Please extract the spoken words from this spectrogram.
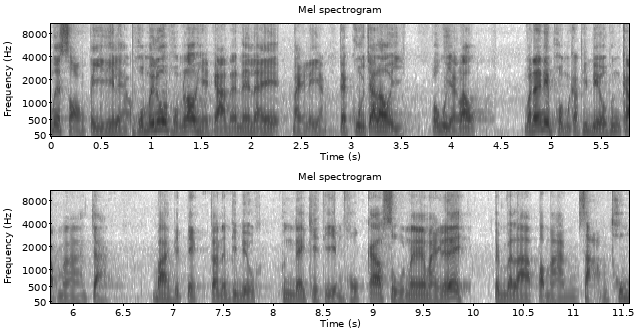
เมื่อ 2 ปีที่แล้ว ผมไม่รู้ว่าผมเล่าเหตุการณ์นั้นในไลฟ์ไปหรือยังแต่กูจะเล่าอีกเพราะกูอยากเล่าวันนั้นเนี่ยผมกับพี่เบลเพิ่งกลับมาจากบ้านพี่เป็กตอนนั้นพี่เบลเพิ่งได้ KTM 690มาใหม่เลย เป็นเวลาประมาณ3ามทุ่ม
